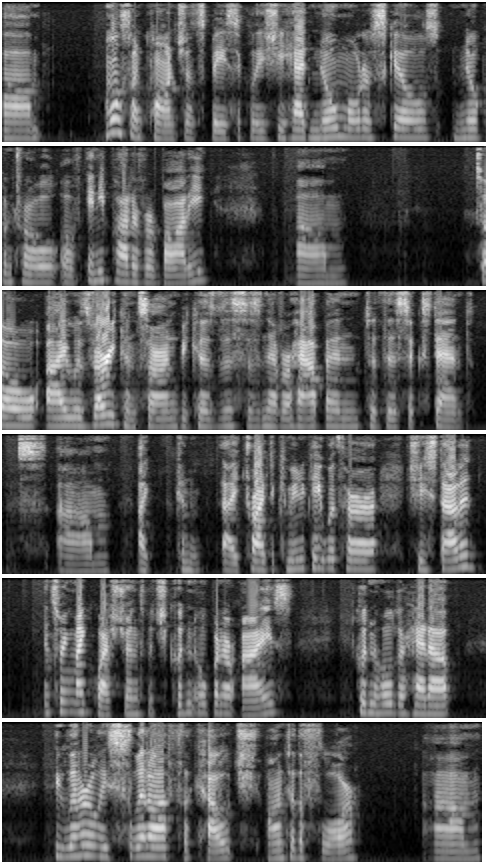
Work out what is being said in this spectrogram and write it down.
um, almost unconscious, basically. She had no motor skills, no control of any part of her body. Um, so I was very concerned because this has never happened to this extent. Um, I I tried to communicate with her. She started answering my questions, but she couldn't open her eyes. She couldn't hold her head up. She literally slid off the couch onto the floor. Um,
